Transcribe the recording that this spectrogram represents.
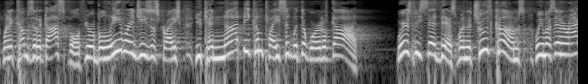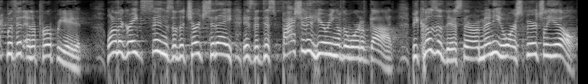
when it comes to the gospel. If you're a believer in Jesus Christ, you cannot be complacent with the Word of God. Wiersbe said this, when the truth comes, we must interact with it and appropriate it. One of the great sins of the church today is the dispassionate hearing of the Word of God. Because of this, there are many who are spiritually ill,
